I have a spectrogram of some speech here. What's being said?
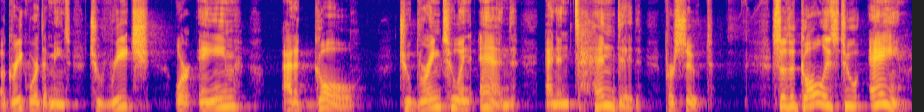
a Greek word that means to reach or aim at a goal to bring to an end an intended pursuit. So the goal is to aim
